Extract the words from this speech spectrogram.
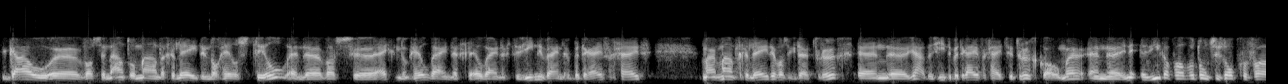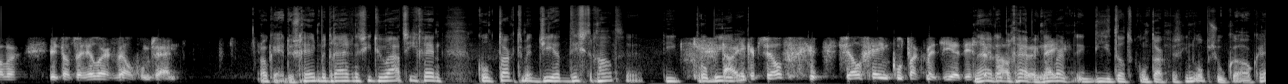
Gao uh, was een aantal maanden geleden nog heel stil en er was uh, eigenlijk nog heel weinig, heel weinig te zien, weinig bedrijvigheid. Maar een maand geleden was ik daar terug en ja, dan zie je de bedrijvigheid weer terugkomen. En in, in, ieder geval wat ons is opgevallen is dat we heel erg welkom zijn. Oké, dus geen bedreigende situatie, geen contact met jihadisten gehad? Die proberen... Nou, ik heb zelf, zelf geen contact met jihadisten Nee, dat begrijp ik. Nee. Nee. maar die dat contact misschien opzoeken ook, hè?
